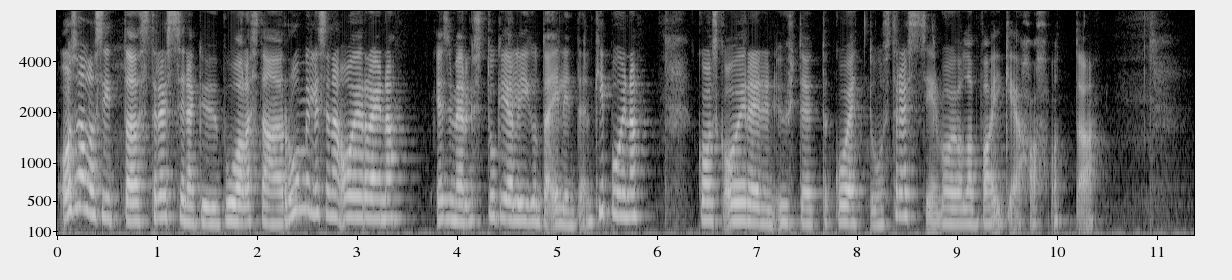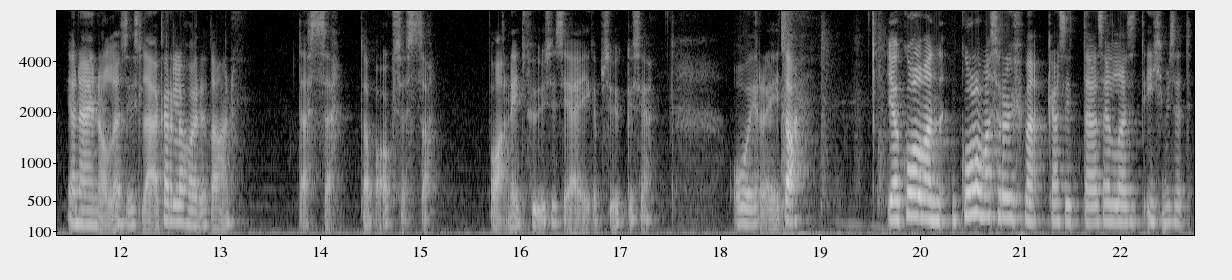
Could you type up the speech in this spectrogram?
Osalla sitten stressi näkyy puolestaan ruumillisena oireina, esimerkiksi tuki- ja liikuntaelinten kipuina, koska oireiden yhteyttä koettuun stressiin voi olla vaikea hahmottaa. Ja näin ollen siis lääkärillä hoidetaan tässä tapauksessa vaan niitä fyysisiä eikä psyykkisiä oireita. Ja kolman, kolmas ryhmä käsittää sellaiset ihmiset,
